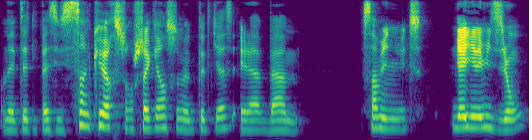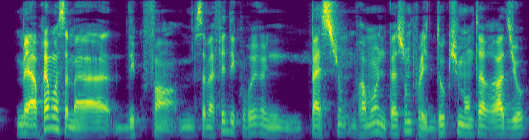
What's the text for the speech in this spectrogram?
On avait peut-être passé 5 heures sur chacun sur notre podcast. Et là bam 5 minutes. Gagné l'émission. Mais après, moi, ça m'a décou- enfin, ça m'a fait découvrir une passion, vraiment une passion pour les documentaires radio.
